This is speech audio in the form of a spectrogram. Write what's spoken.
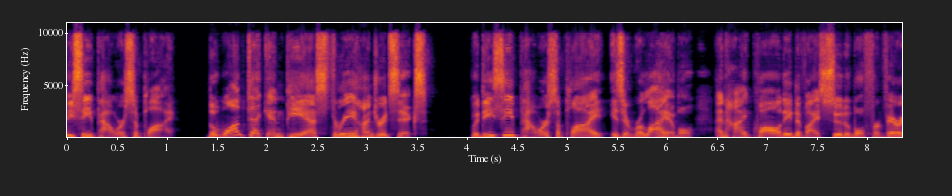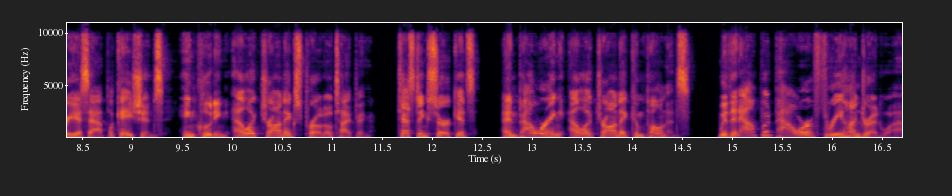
DC Power Supply The Wanptek NPS 306 A DC power supply is a reliable and high-quality device suitable for various applications, including electronics prototyping, testing circuits, and powering electronic components. With an output power of 300 W,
